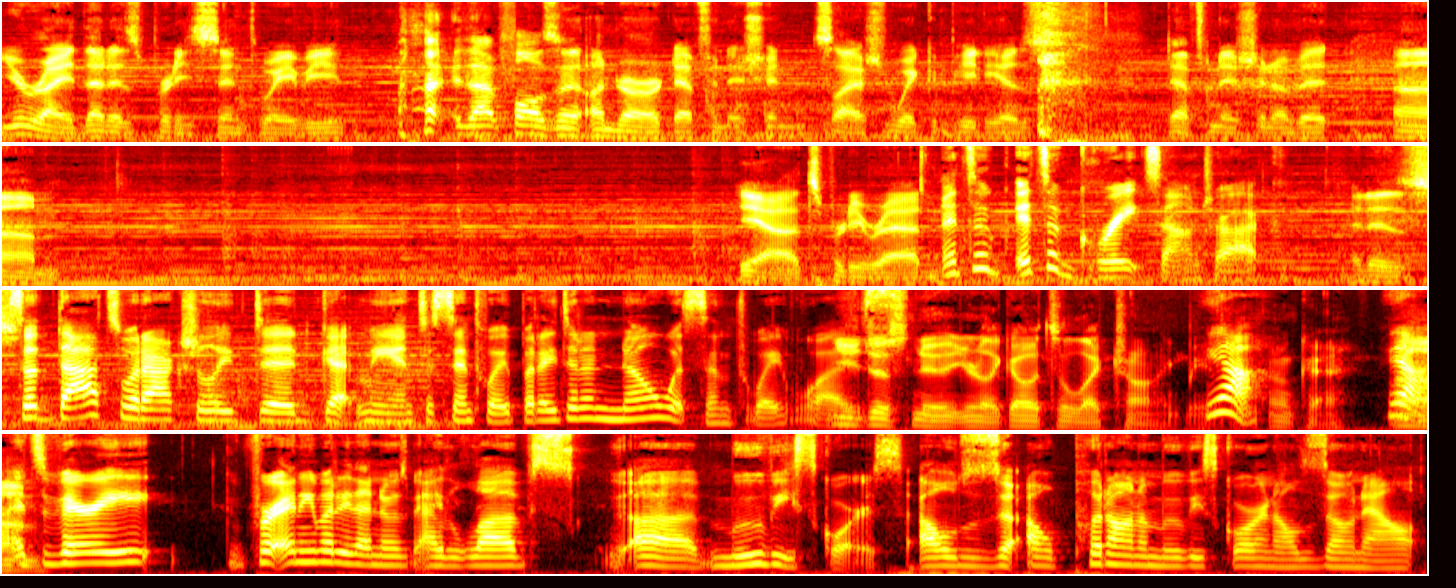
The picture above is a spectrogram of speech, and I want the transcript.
You're right. That is pretty synth wavy. that falls under our definition slash Wikipedia's definition of it. Um, yeah, it's pretty rad. It's a it's a great soundtrack. It is. So that's what actually did get me into synthwave, but I didn't know what synthwave was. you just knew. You're like, oh, it's electronic music. Yeah. Okay. Yeah, Um, it's very for anybody that knows me. I love uh, movie scores. I'll z- I'll put on a movie score and I'll zone out,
